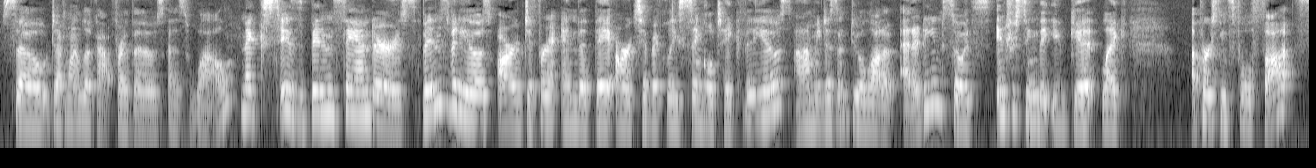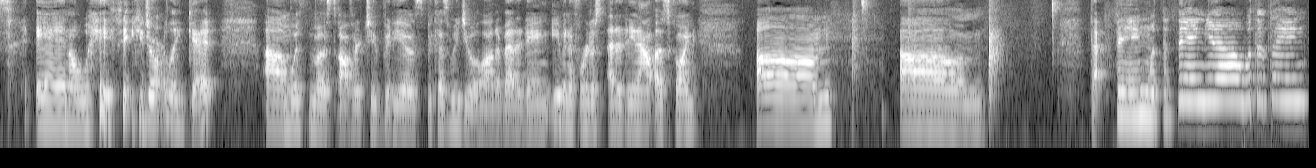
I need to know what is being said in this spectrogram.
So definitely look out for those as well. Next is Ben Sanders. Ben's videos are different in that they are typically single take videos. Um, he doesn't do a lot of editing, so it's interesting that you get like a person's full thoughts in a way that you don't really get um, with most AuthorTube videos because we do a lot of editing, even if we're just editing out us going, um, um, that thing with the thing, you know, with the thing.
